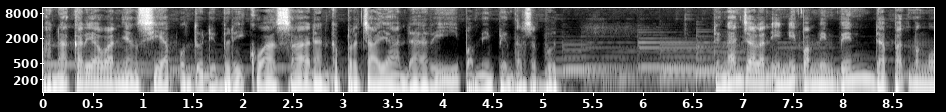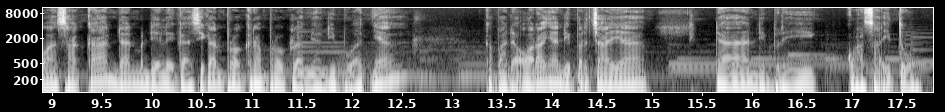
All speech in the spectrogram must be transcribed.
mana karyawan yang siap untuk diberi kuasa dan kepercayaan dari pemimpin tersebut. Dengan jalan ini, pemimpin dapat menguasakan dan mendelegasikan program-program yang dibuatnya kepada orang yang dipercaya dan diberi kuasa itu.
